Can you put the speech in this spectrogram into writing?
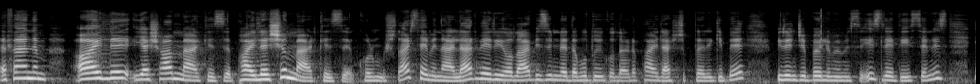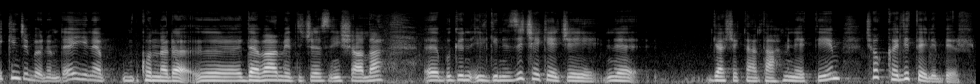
efendim aile yaşam merkezi, paylaşım merkezi kurmuşlar. Seminerler veriyorlar. Bizimle de bu duygularını paylaştıkları gibi birinci bölümümüzü izlediyseniz ikinci bölümde yine bu konulara e, devam edeceğiz inşallah. E, bugün ilginizi çekeceğini gerçekten tahmin ettiğim çok kaliteli bir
